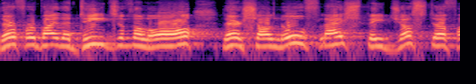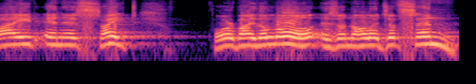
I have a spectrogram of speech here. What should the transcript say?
Therefore, by the deeds of the law, there shall no flesh be justified in his sight, for by the law is a knowledge of sin.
